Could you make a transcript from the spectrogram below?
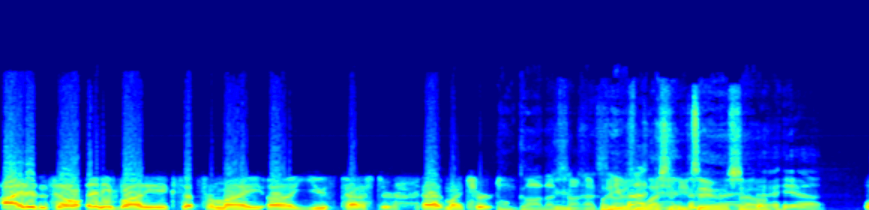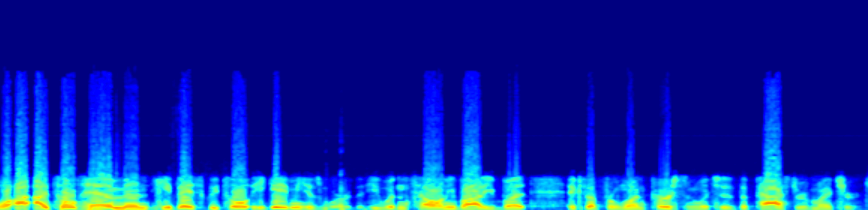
I didn't tell anybody except for my uh, youth pastor at my church. oh God, that's not. That's but he not- was molesting you too. So Yeah. Well, I, I told him, and he basically told he gave me his word that he wouldn't tell anybody, but except for one person, which is the pastor of my church.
